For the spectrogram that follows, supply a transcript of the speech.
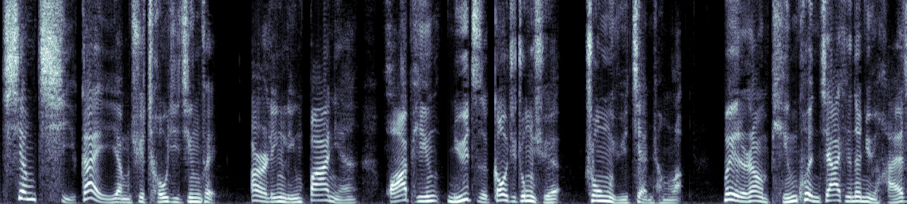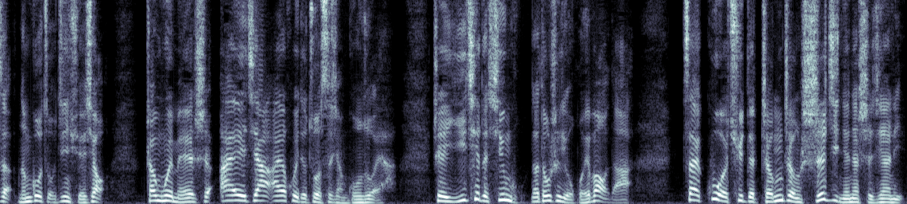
像乞丐一样去筹集经费。二零零八年，华坪女子高级中学。终于建成了。为了让贫困家庭的女孩子能够走进学校，张桂梅是挨家挨户的做思想工作呀。这一切的辛苦，那都是有回报的。在过去的整整十几年的时间里，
